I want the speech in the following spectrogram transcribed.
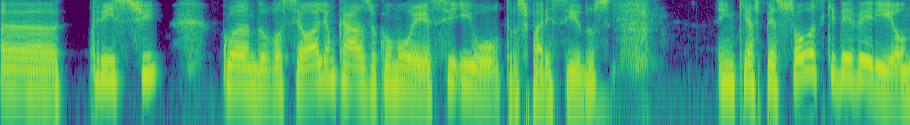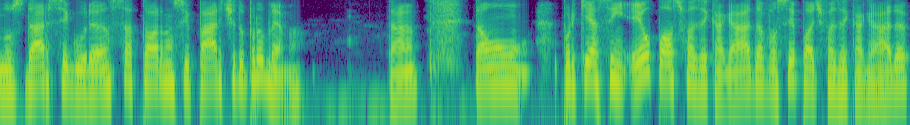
uh, triste quando você olha um caso como esse e outros parecidos em que as pessoas que deveriam nos dar segurança tornam-se parte do problema. Tá? Então, porque assim, eu posso fazer cagada, você pode fazer cagada,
